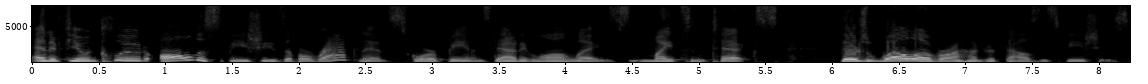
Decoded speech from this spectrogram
And if you include all the species of arachnids, scorpions, daddy longlegs, mites, and ticks, there's well over 100,000 species.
